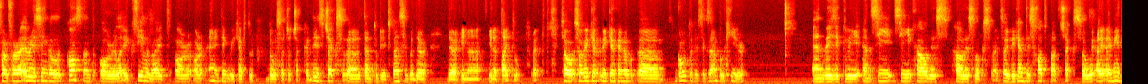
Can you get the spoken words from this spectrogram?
for for every single constant or like field right or or anything, we have to do such a check. And these checks uh, tend to be expensive, but they're they're in a in a tight loop, right? So so we can we can kind of uh, go to this example here, and basically and see see how this how this looks, right? So if we have this hot path checks, so we, I, I made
